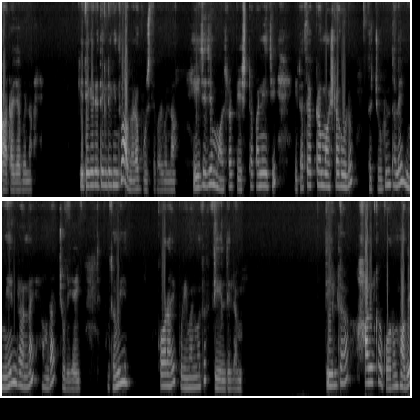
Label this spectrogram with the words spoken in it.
কাটা যাবে না। কেটে কেটে দেখলে কিন্তু আপনারা বুঝতে পারবেন না। এই যে যে মশলার পেস্টটা বানিয়েছি, এটা তো একটা মশলা হলো। তো চলুন তাহলে মেন রান্নায় আমরা চলে যাই। প্রথমেই কড়াই পরিমাণ মতো তেল দিলাম। তেলটা হালকা গরম হবে,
